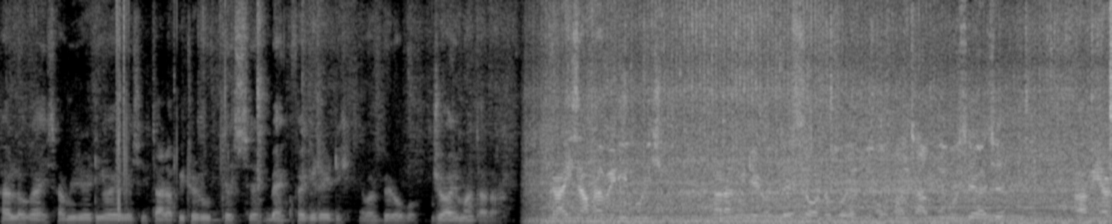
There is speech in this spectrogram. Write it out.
হ্যালো গাইস আমি রেডি হয়ে গেছি। তারাপীঠের উদ্দেশ্যে ব্যাগ প্যাকে রেডি এবার বেরোবো। জয় মা তারা। গাইস আমরা বেরিয়ে পড়েছি। তারাপীঠের উদ্দেশ্যে অটো করে সামনে বসে আছে। আমি আর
